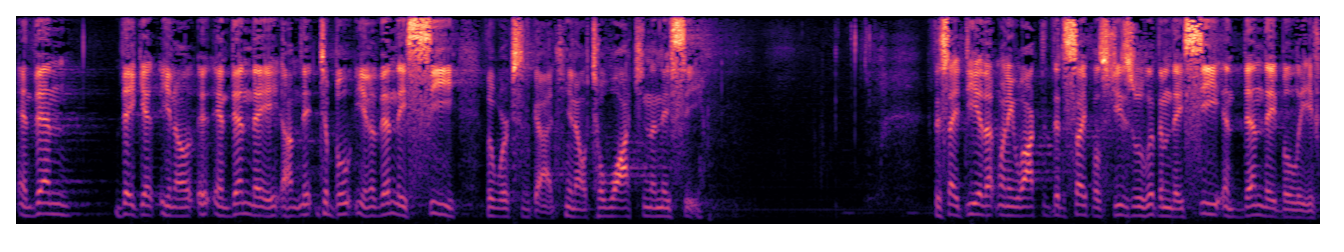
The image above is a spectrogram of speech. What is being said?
and then they get, you know, and then they, um, to, you know, then they see the works of God, you know, to watch and then they see. This idea that when he walked with the disciples, Jesus was with them, they see and then they believe.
